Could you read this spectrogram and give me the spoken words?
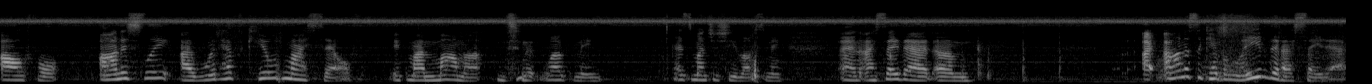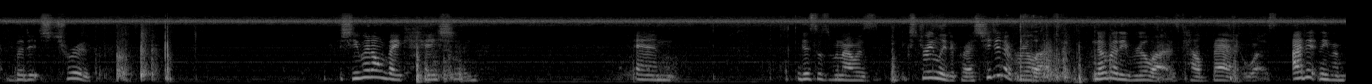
awful. Honestly, I would have killed myself if my mama didn't love me as much as she loves me. And I say that, um, I honestly can't believe that I say that, but it's true. She went on vacation, and this was when I was extremely depressed. She didn't realize it. Nobody realized how bad it was. I didn't even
